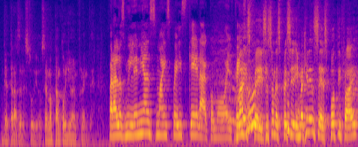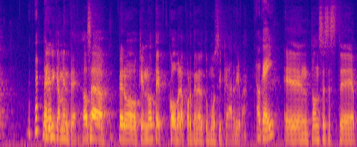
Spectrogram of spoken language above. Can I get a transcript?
detrás del estudio, o sea, no tanto yo enfrente. Para los millennials, MySpace, ¿qué era? ¿Como el Facebook? MySpace es una especie, imagínense Spotify, técnicamente, o sea, pero que no te cobra por tener tu música arriba. Ok. Eh, Entonces, este,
